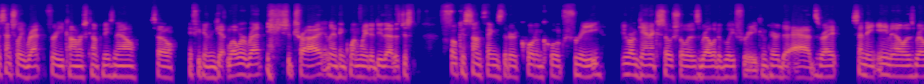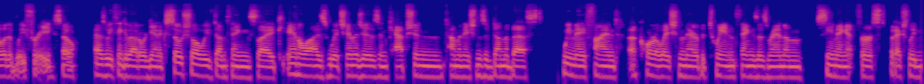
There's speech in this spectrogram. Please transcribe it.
essentially rent for e commerce companies now. So if you can get lower rent, you should try. And I think one way to do that is just focus on things that are quote unquote free. Your organic social is relatively free compared to ads, right? sending email is relatively free. So as we think about organic social, we've done things like analyze which images and caption combinations have done the best. We may find a correlation there between things as random seeming at first, but actually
